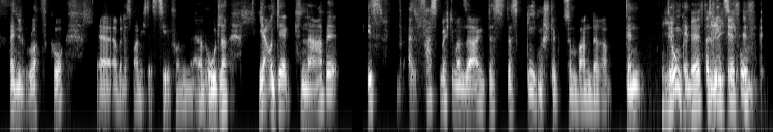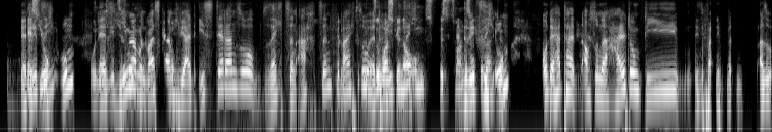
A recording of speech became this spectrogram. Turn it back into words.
einen Rothko. Ja, aber das war nicht das Ziel von Herrn Hodler. Ja, und der Knabe ist, also fast möchte man sagen, das, das Gegenstück zum Wanderer. Denn Jung, er, er ist natürlich, er ist, um. er, er, dreht sich um und er, er ist jünger, man weiß gar nicht, wie alt ist der dann so? 16, 18 vielleicht so? Er Sowas genau, sich, um bis 20. Er dreht sich um und er hat halt auch so eine Haltung, die, also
